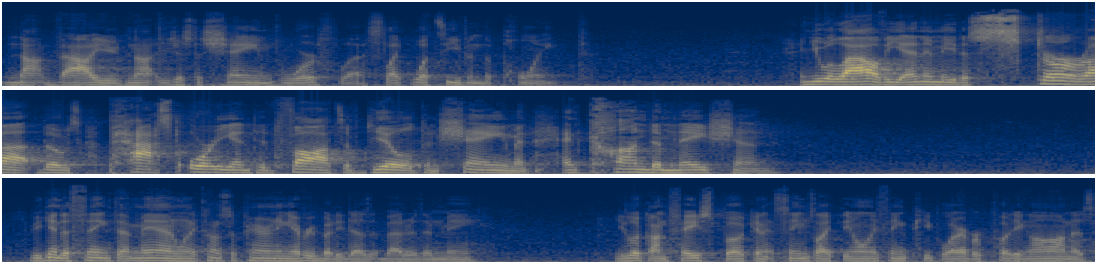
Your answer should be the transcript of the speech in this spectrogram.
not valued, not just ashamed, worthless. Like, what's even the point? and you allow the enemy to stir up those past oriented thoughts of guilt and shame and, and condemnation, you begin to think that, man, when it comes to parenting, everybody does it better than me. You look on Facebook, and it seems like the only thing people are ever putting on is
